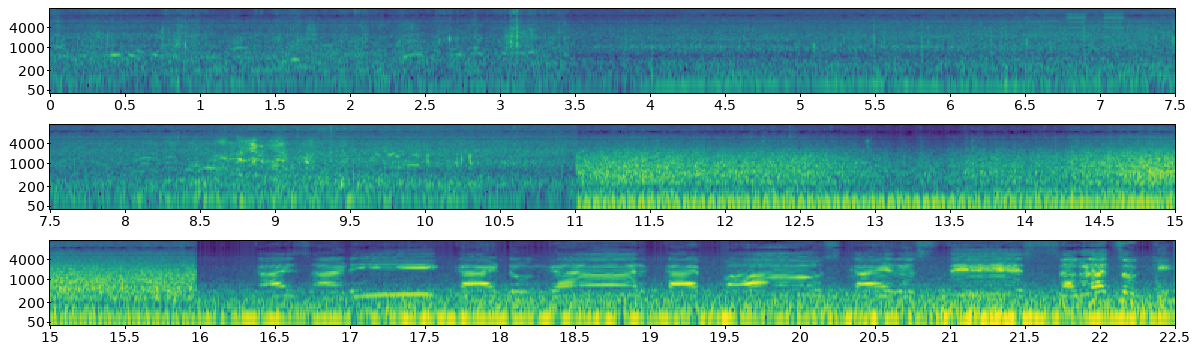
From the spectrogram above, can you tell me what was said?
काय काय रस्ते सगळंच ओके.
